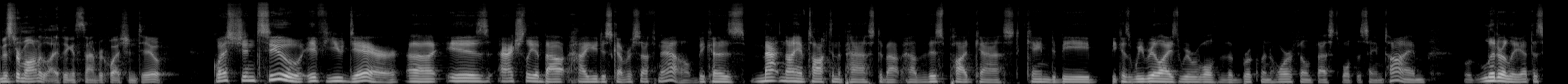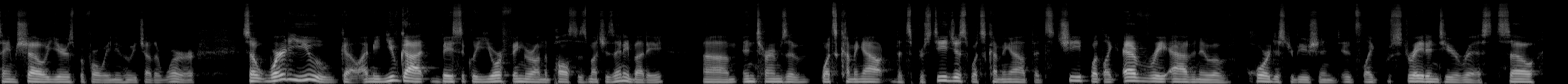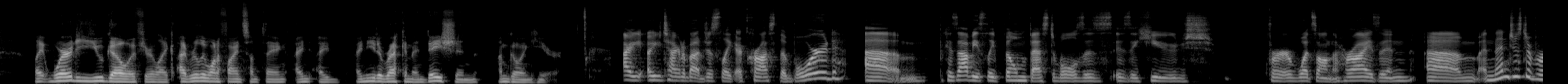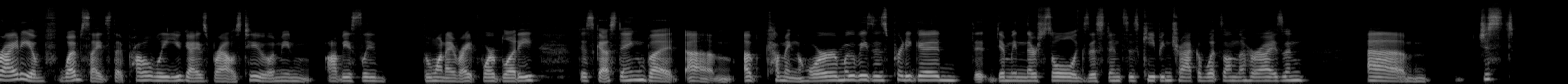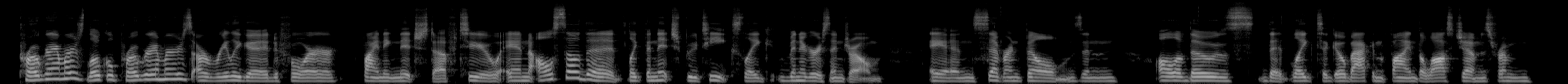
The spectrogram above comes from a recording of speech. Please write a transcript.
Mr. Monagle, I think it's time for question two. Question two, if you dare, uh, is actually about how you discover stuff now. Because Matt and I have talked in the past about how this podcast came to be because we realized we were both at the Brooklyn Horror Film Festival at the same time, literally at the same show years before we knew who each other were. So, where do you go? I mean, you've got basically your finger on the pulse as much as anybody um, in terms of what's coming out that's prestigious, what's coming out that's cheap, what like every avenue of horror distribution, it's like straight into your wrist. So, like where do you go if you're like i really want to find something. I i, I need a recommendation. I'm going here. Are, are you talking about just like across the board? Um because obviously film festivals is is a huge for what's on the horizon. Um and then just a variety of websites that probably you guys browse too. I mean obviously the one i write for bloody disgusting but um upcoming horror movies is pretty good. I mean their sole existence is keeping track of what's on the horizon. Um just programmers, local programmers are really good for finding niche stuff too. And also the like the niche boutiques like Vinegar Syndrome and Severin Films and all of those that like to go back and find the lost gems from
